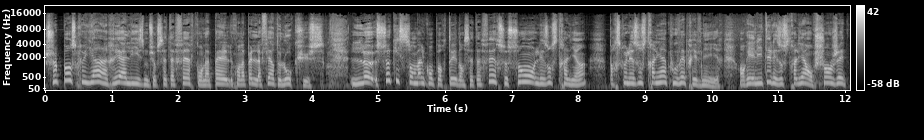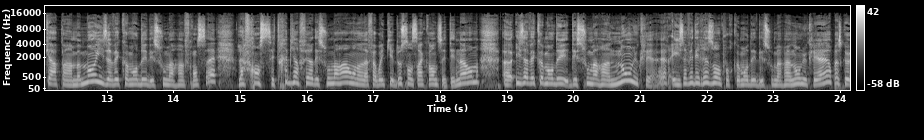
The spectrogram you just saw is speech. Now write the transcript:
Je pense qu'il y a un réalisme sur cette affaire qu'on appelle qu'on appelle l'affaire de l'AUKUS. Le, ceux qui se sont mal comportés dans cette affaire, ce sont les Australiens, parce que les Australiens pouvaient prévenir. En réalité, les Australiens ont changé de cap à un moment. Ils avaient commandé des sous-marins français. La France sait très bien faire des sous-marins. On en a fabriqué 250, c'est énorme. Euh, ils avaient commandé des sous-marins non nucléaires et ils avaient des raisons pour commander des sous-marins non nucléaires parce que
